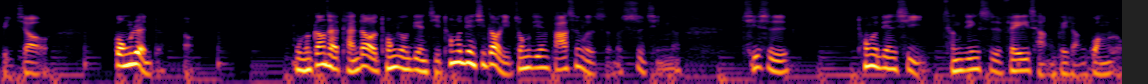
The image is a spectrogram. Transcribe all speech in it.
比较公认的啊。我们刚才谈到的通用电气，通用电气到底中间发生了什么事情呢？其实。通用电气曾经是非常非常光荣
